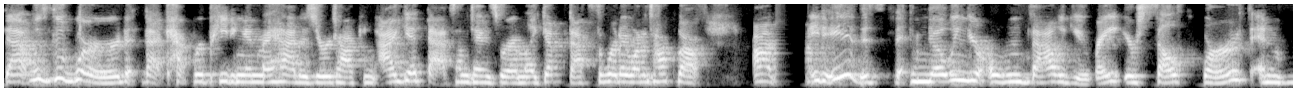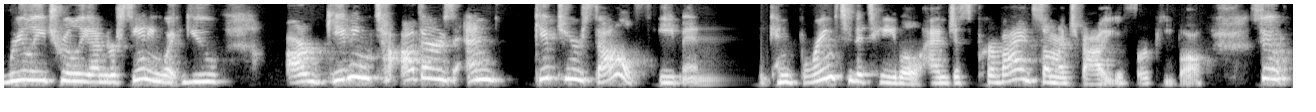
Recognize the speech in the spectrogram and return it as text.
That was the word that kept repeating in my head as you were talking. I get that sometimes where I'm like, yep, that's the word I want to talk about. Um, it is, it's knowing your own value, right? Your self worth and really truly understanding what you are giving to others and give to yourself even can bring to the table and just provide so much value for people. So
